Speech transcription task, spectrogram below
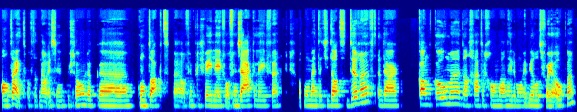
Altijd. Of dat nou is in persoonlijk uh, contact, uh, of in privéleven, of in zakenleven. Op het moment dat je dat durft en daar kan komen, dan gaat er gewoon wel een hele mooie wereld voor je open.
